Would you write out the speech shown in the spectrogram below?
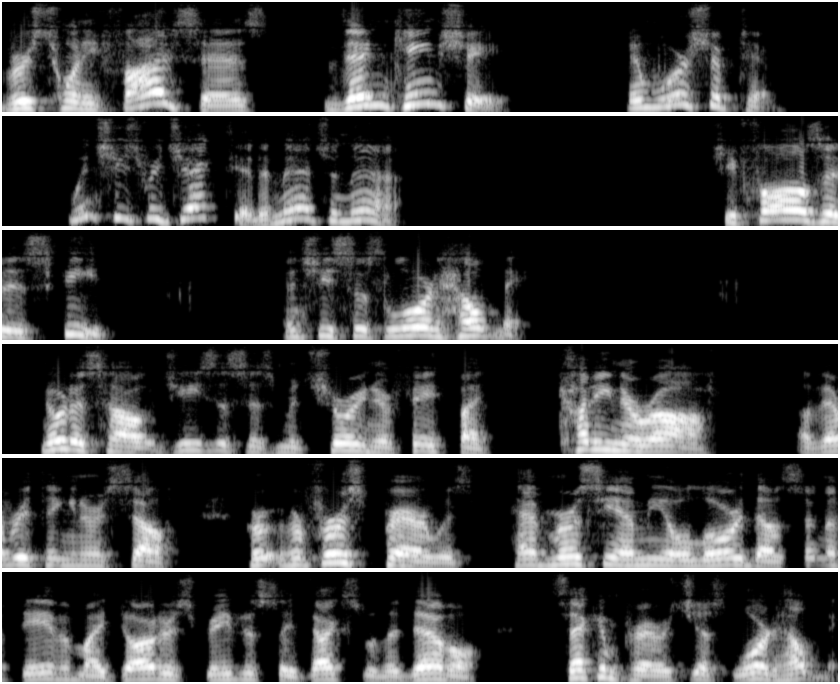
verse 25 says, Then came she and worshiped him. When she's rejected, imagine that. She falls at his feet and she says, Lord, help me. Notice how Jesus is maturing her faith by cutting her off of everything in herself her, her first prayer was, Have mercy on me, O Lord, thou son of David, my daughter is grievously vexed with the devil. Second prayer is just, Lord, help me.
